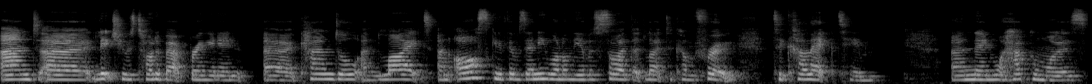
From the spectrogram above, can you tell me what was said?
And uh, literally was told about bringing in a candle and light and asking if there was anyone on the other side that'd like to come through to collect him. And then what happened was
